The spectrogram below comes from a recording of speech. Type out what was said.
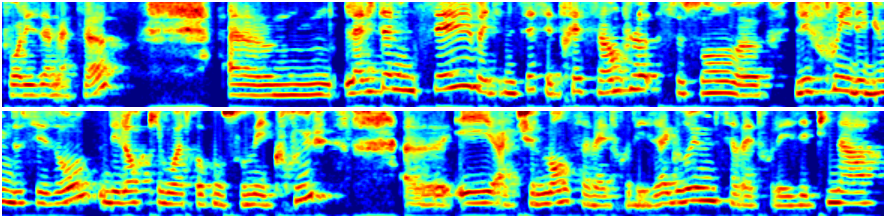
pour les amateurs. la vitamine C, vitamine C, c'est très simple. Ce sont les fruits et légumes de saison, dès lors qu'ils vont être consommés crus. et actuellement, ça va être les agrumes, ça va être les épinards,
